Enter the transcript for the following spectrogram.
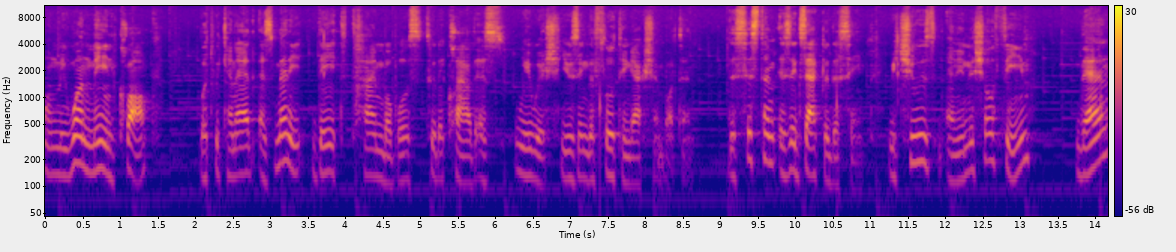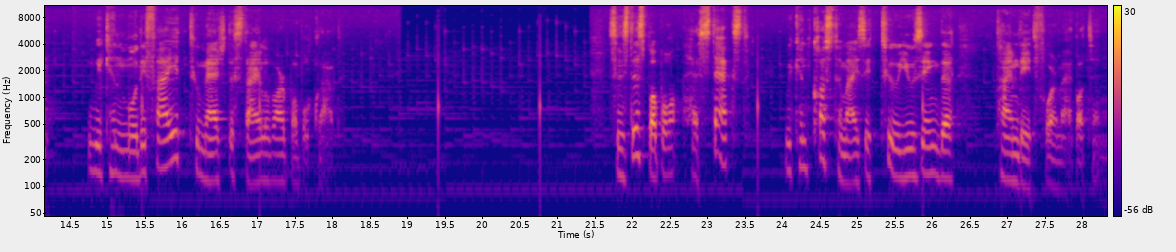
only one main clock, but we can add as many date time bubbles to the cloud as we wish using the floating action button. The system is exactly the same. We choose an initial theme, then we can modify it to match the style of our bubble cloud. Since this bubble has text, we can customize it too using the time date format button.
